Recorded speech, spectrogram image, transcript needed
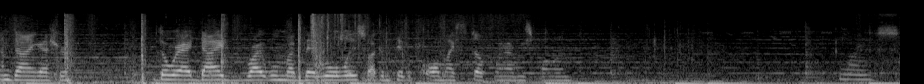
I'm dying, Asher. Don't worry, I died right where my bedroll is, so I can pick up all my stuff when I respawn. Nice.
